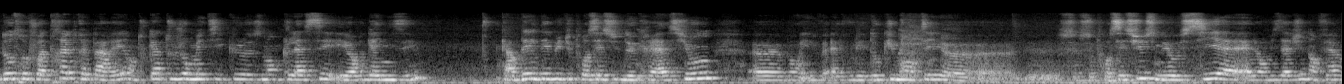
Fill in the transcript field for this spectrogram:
d'autres fois très préparées, en tout cas toujours méticuleusement classées et organisées, car dès le début du processus de création, euh, elle voulait documenter ce, processus, mais aussi elle, envisageait d'en faire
